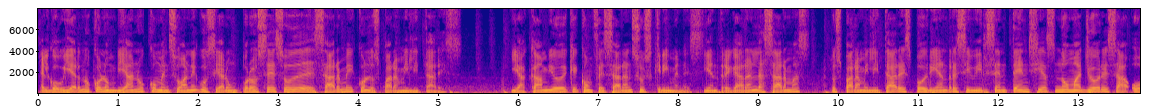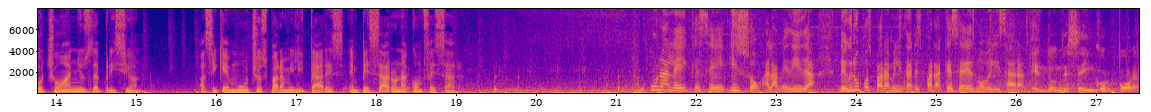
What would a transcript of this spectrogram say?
el gobierno colombiano comenzó a negociar un proceso de desarme con los paramilitares. Y a cambio de que confesaran sus crímenes y entregaran las armas, los paramilitares podrían recibir sentencias no mayores a ocho años de prisión así que muchos paramilitares empezaron a confesar. Una ley que se hizo a la medida de grupos paramilitares para que se desmovilizaran. En donde se incorporan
